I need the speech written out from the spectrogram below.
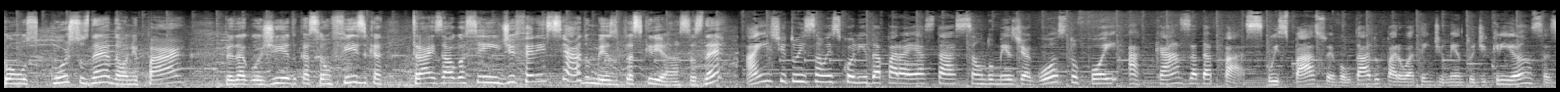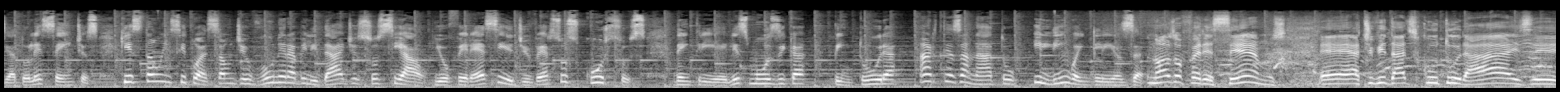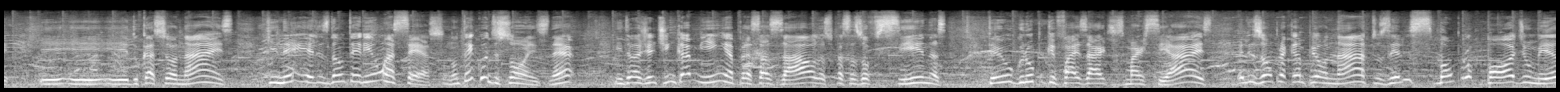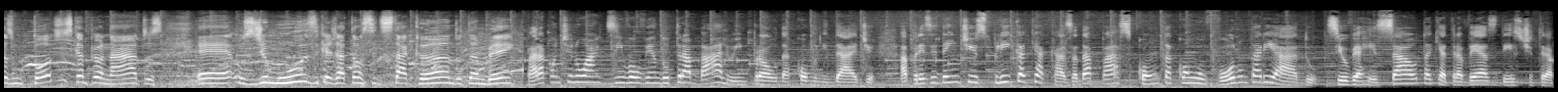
com os cursos né, da Unipar, pedagogia, educação física, traz algo assim diferenciado mesmo para as crianças, né? A instituição escolhida para esta ação do mês de agosto foi a Casa da Paz. O espaço é voltado para o atendimento de crianças e adolescentes que estão em situação de vulnerabilidade social e oferece diversos cursos, dentre eles música, pintura, artesanato e língua inglesa. Nós oferecemos é, atividades culturais e, e, e e educacionais que nem eles não teriam acesso, não tem condições, né? Então a gente encaminha para essas aulas, para essas oficinas. Tem o grupo que faz artes marciais, eles vão para campeonatos, eles vão para o pódio mesmo, todos os campeonatos. É, os de música já estão se destacando também. Para continuar desenvolvendo o trabalho em prol da comunidade, a presidente explica que a Casa da Paz conta com o voluntariado. Silvia ressalta que através deste trabalho,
